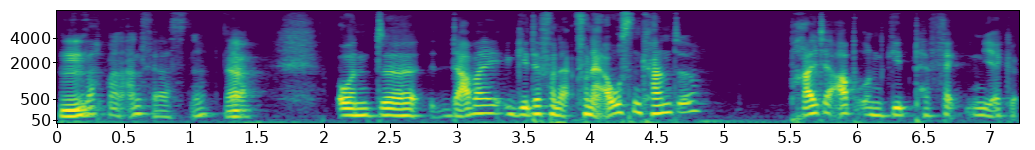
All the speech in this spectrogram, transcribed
Mhm. wie sagt man, anfährst, ne? Ja. Und äh, dabei geht er von der, von der Außenkante, prallt er ab und geht perfekt in die Ecke.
